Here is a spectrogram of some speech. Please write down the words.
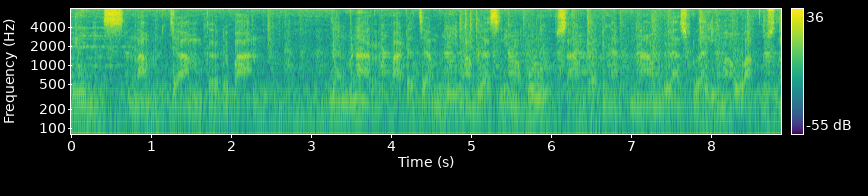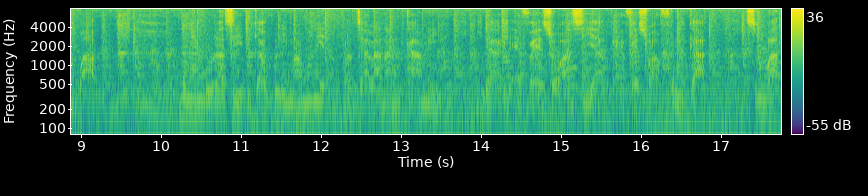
winds 6 jam ke depan. Dan benar pada jam 15.50 sampai dengan 16.25 waktu setempat. Dengan durasi 35 menit perjalanan kami dari Efeso Asia ke Efeso Afrika sempat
